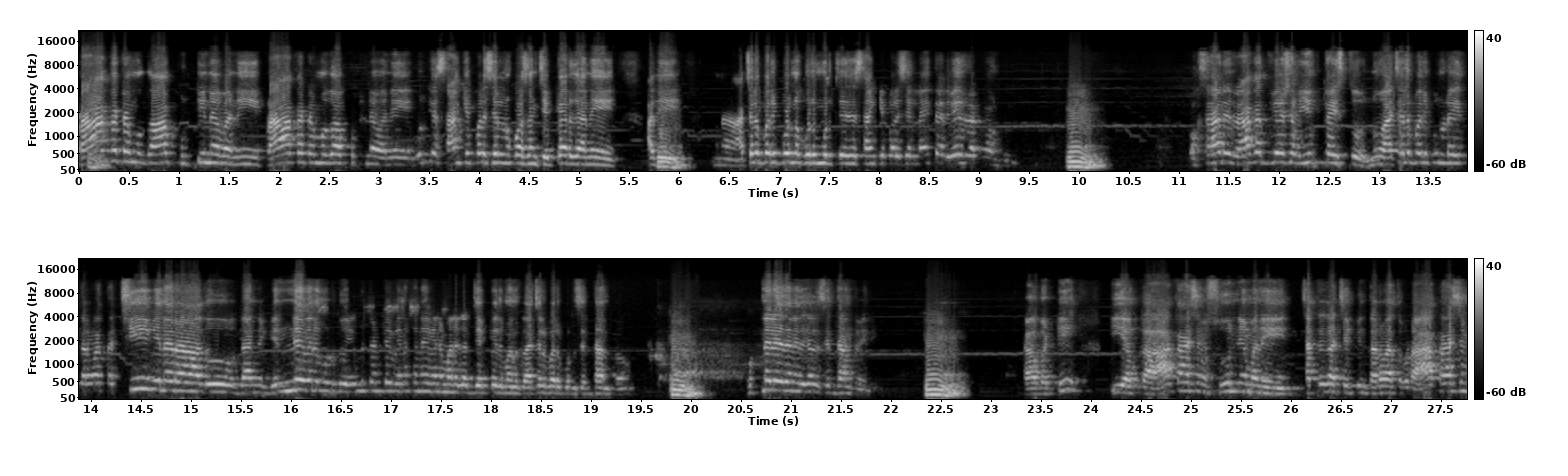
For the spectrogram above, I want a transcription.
ప్రాకటముగా పుట్టినవని ప్రాకటముగా పుట్టినవని ఊరికే సాంఖ్య పరిశీలన కోసం చెప్పారు గాని అది అచల పరిపూర్ణ గురుమూర్తి చేసే సాంఖ్య పరిశీలన అయితే అది వేరే రకంగా ఉంటుంది. ఒకసారి రాగద్వేష వియుక్త ఇస్తూ నువ్వు అచల పరిపూర్ణుడు అయిన తర్వాత చీ వినరాదు దాన్ని విన్నే వినకూడదు ఎందుకంటే వెనకనే వినమని కదా చెప్పేది మనకు అచల పరిపూర్ణ సిద్ధాంతం. పుట్టలేదనేది కదా సిద్ధాంతం ఇది. కాబట్టి ఈ యొక్క ఆకాశం శూన్యమని చక్కగా చెప్పిన తర్వాత కూడా ఆకాశం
